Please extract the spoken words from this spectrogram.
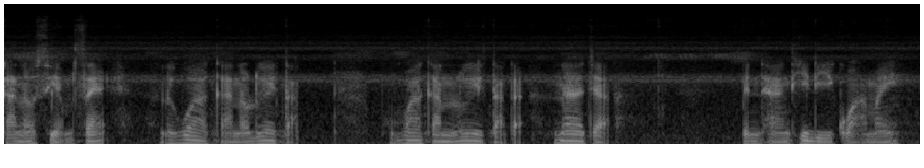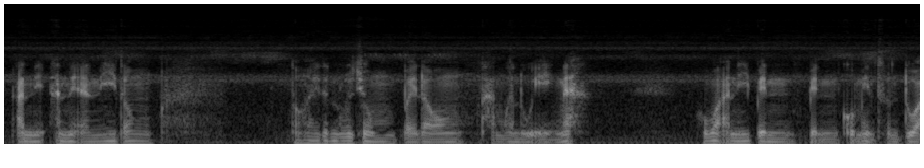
การเอาเสียมแซะ หรือว่าการเอาเลื่อยตัด ผมว่าการเลื่อยตัดอะน่าจะเป็นทางที่ดีกว่าไหม อันนี้อันนี้อันนี้ต้องต้องให้ท่านผู้ชมไปลองทำกันดูเองนะ เพราะว่าอันนี้เป็นเป็นความเห็นส่วนตัว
